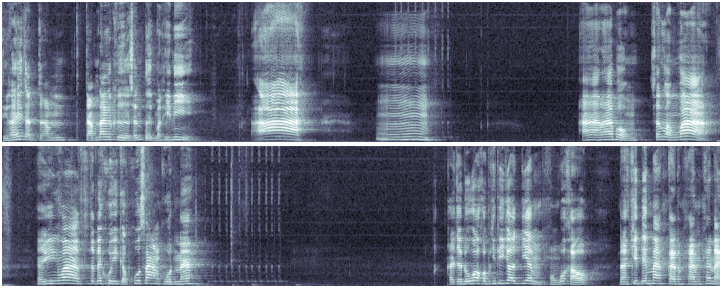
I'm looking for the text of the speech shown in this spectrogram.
สิ่งที่จะจำจำได้ก็คือ ฉันตื่นมาที่นี่ อ่า อืม อ่านะครับผม ฉันหวังว่าอย่างยิ่งว่าจะได้คุยกับผู้สร้างคุณนะ ใครจะรู้ว่าความคิดที่ยอดเยี่ยมของพวกเขานะคิดได้มากการคันแค่ไหน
